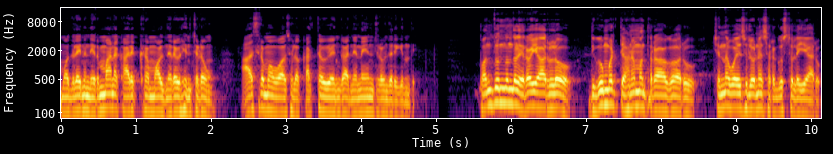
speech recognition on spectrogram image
మొదలైన నిర్మాణ కార్యక్రమాలు నిర్వహించడం ఆశ్రమవాసుల కర్తవ్యంగా నిర్ణయించడం జరిగింది. పంతొమ్మిది వందల ఇరవై ఆరులో దిగుమర్తి హనుమంతరావు గారు చిన్న వయసులోనే సరగస్తులయ్యారు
